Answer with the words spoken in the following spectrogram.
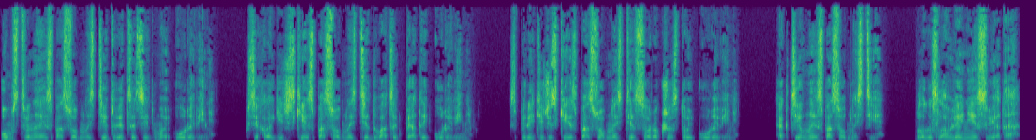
Умственные способности 37 уровень. Психологические способности 25 уровень. Спиритические способности 46 уровень. Активные способности. Благословление света.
